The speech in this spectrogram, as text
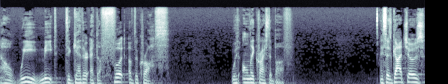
No, we meet together at the foot of the cross with only Christ above. He says God chose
